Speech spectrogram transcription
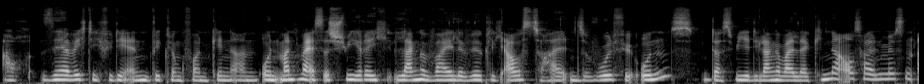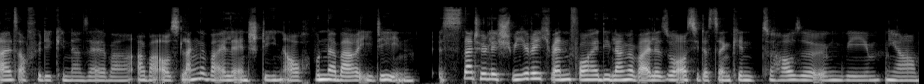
auch sehr wichtig für die Entwicklung von Kindern. Und manchmal ist es schwierig, Langeweile wirklich auszuhalten, sowohl für uns, dass wir die Langeweile der Kinder aushalten müssen, als auch für die Kinder selber. Aber aus Langeweile entstehen auch wunderbare Ideen es ist natürlich schwierig, wenn vorher die Langeweile so aussieht, dass dein Kind zu Hause irgendwie, ja,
